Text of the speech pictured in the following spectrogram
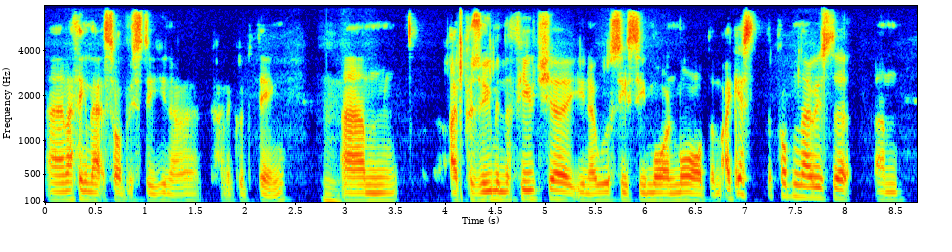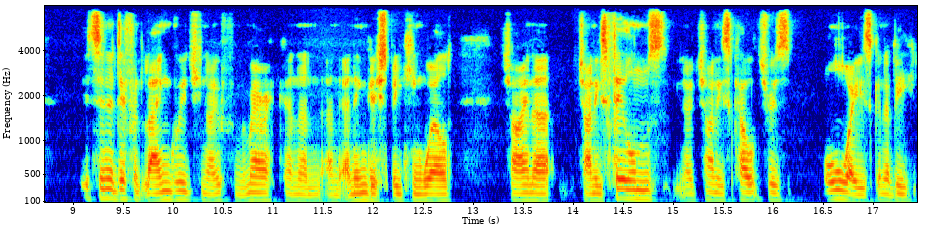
and I think that's obviously you know a kind of good thing. Mm. Um, I presume in the future, you know, we'll see see more and more of them. I guess the problem though is that um, it's in a different language, you know, from American and, and, and English speaking world. China, Chinese films, you know, Chinese culture is always going to be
